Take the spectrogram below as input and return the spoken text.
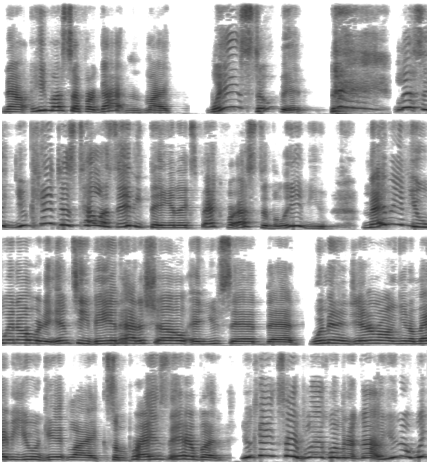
Now, he must have forgotten, like, we ain't stupid. Listen, you can't just tell us anything and expect for us to believe you. Maybe if you went over to MTV and had a show and you said that women in general, you know, maybe you would get like some praise there, but you can't say black women are girls. You know, we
